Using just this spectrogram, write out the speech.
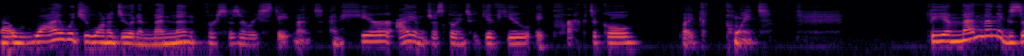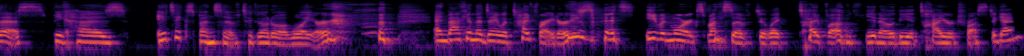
Now, why would you want to do an amendment versus a restatement? And here I am just going to give you a practical like point. The amendment exists because it's expensive to go to a lawyer. and back in the day with typewriters, it's even more expensive to like type up, you know, the entire trust again.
